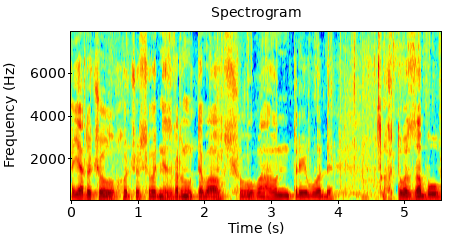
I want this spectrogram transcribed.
А я до чого хочу сьогодні звернути вашу увагу внутрі води. Хто забув,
